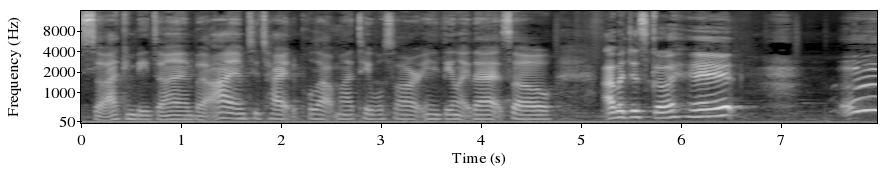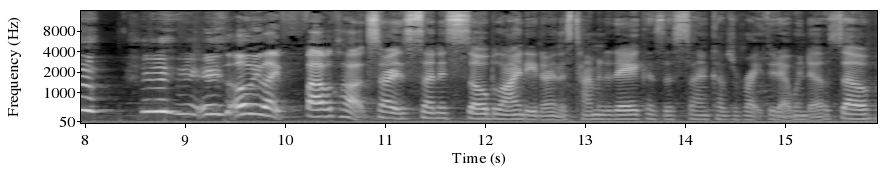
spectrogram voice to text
so I can be done. But I am too tired to pull out my table saw or anything like that. So I would just go ahead. it's only like five o'clock. Sorry, the sun is so blinding during this time of the day because the sun comes right through that window. So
